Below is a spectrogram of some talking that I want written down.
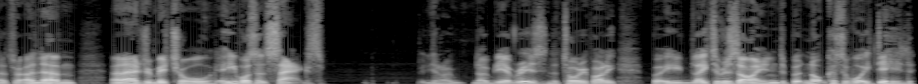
That's right. And um, and Andrew Mitchell, he wasn't sacked. You know, nobody ever is in the Tory party. But he later resigned, but not because of what he did,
